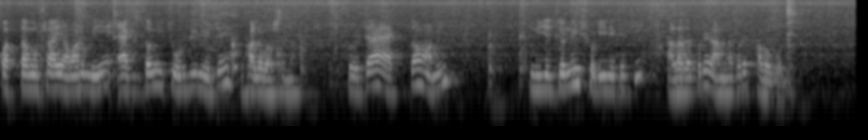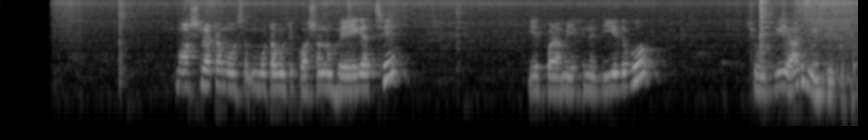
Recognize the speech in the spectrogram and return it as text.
কর্তামশাই, আমার মেয়ে একদমই চর্বি মেটে ভালোবাসে না। তো এটা একদম আমি নিজের জন্যই সরিয়ে রেখেছি, আলাদা করে রান্না করে খাব বলে। মশলাটা মশ- মোটামুটি কষানো হয়ে গেছে। এরপর আমি এখানে দিয়ে দেবো চর্বি আর মেটে দেবো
